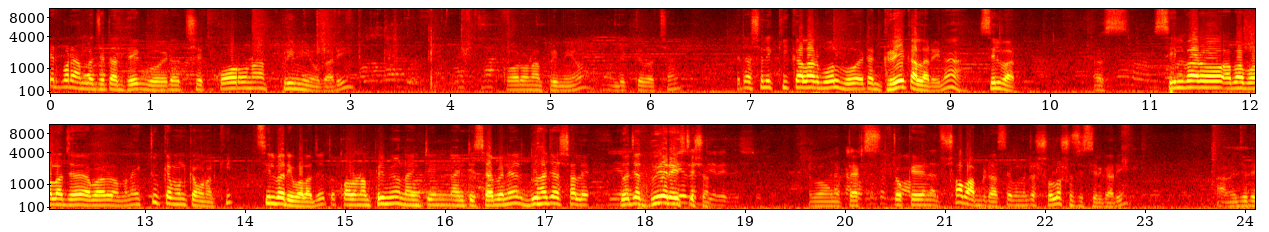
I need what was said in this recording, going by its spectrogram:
এরপরে আমরা যেটা দেখব এটা হচ্ছে করোনা প্রিমিয় গাড়ি। করোনা প্রিমিয় দেখতে পাচ্ছেন। এটা আসলে কি কালার বলব? এটা গ্রে কালারই না? সিলভার সিলভারও আবার বলা যায় আবার মানে একটু কেমন কেমন আর কি? সিলভারই বলা যায়। তো করোনা প্রিমিয় নাইনটিন নাইনটি সেভেনের দু হাজার সালে দু হাজার দুইয়ের রেজিস্ট্রেশন রেজিস্ট্রেশন এবং ট্যাক্স টোকেন সব আপডেট আছে এবং এটা ষোলোশো সিসির গাড়ি। আমি যদি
